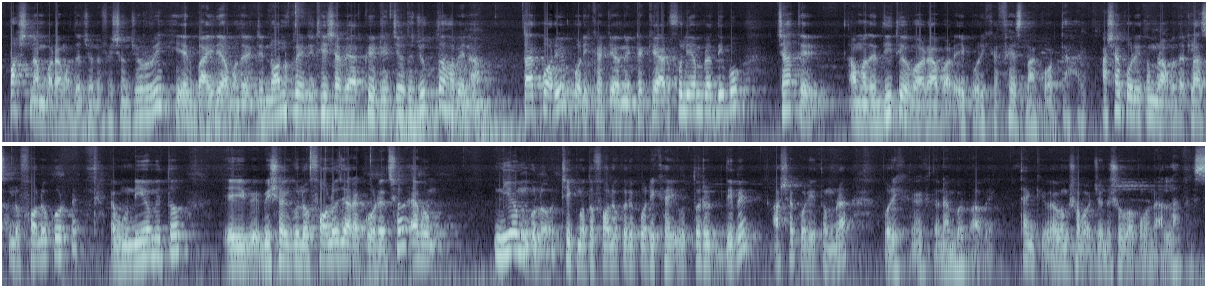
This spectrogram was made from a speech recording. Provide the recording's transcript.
পাঁচ নাম্বার আমাদের জন্য ভীষণ জরুরি। এর বাইরে আমাদের এটি নন ক্রেডিট হিসাবে আর ক্রেডিট যেহেতু যুক্ত হবে না তারপরেও পরীক্ষাটি অনেকটা কেয়ারফুলি আমরা দিব যাতে আমাদের দ্বিতীয়বার আবার এই পরীক্ষা ফেস না করতে হয়। আশা করি তোমরা আমাদের ক্লাসগুলো ফলো করবে এবং নিয়মিত এই বিষয়গুলো ফলো যারা করেছ এবং নিয়মগুলো ঠিকমতো ফলো করে পরীক্ষায় উত্তর দিবে, আশা করি তোমরা পরীক্ষা নাম্বার পাবে। থ্যাংক ইউ এবং সবার জন্য শুভকামনা। আল্লাহ হাফেজ।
